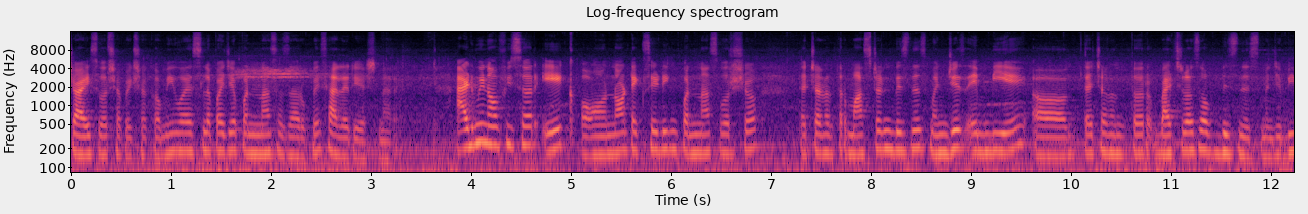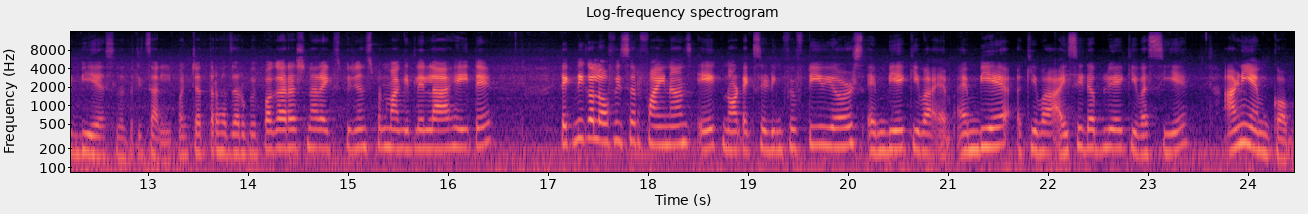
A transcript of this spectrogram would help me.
चाळीस वर्षापेक्षा कमी वय असलं पाहिजे पन्नास हजार रुपये सॅलरी असणार आहे. ॲडमिन ऑफिसर एक नॉट एक्सेडिंग पन्नास वर्ष त्याच्यानंतर मास्टर इन बिझनेस म्हणजेच एम बी ए त्याच्यानंतर बॅचलर्स ऑफ बिझनेस म्हणजे बी बी ए असलं तरी चालेल. पंच्याहत्तर हजार रुपये पगार असणारा एक्सपिरियन्स पण मागितलेला आहे इथे. टेक्निकल ऑफिसर फायनान्स एक not exceeding fifty years M B A किंवा एम एम बी ए किंवा आय सी डब्ल्यू ए किंवा सी ए आणि एम कॉम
